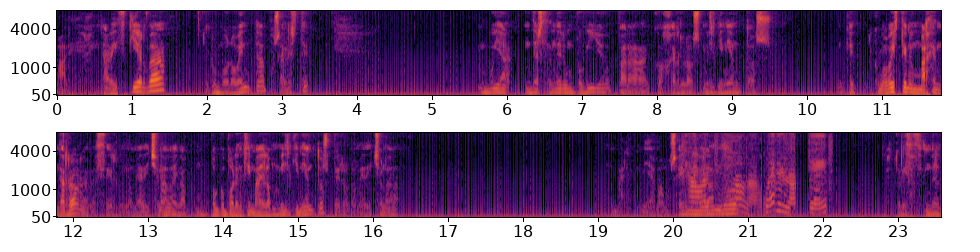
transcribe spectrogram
vale girar a la izquierda rumbo 90 pues al este. Voy a descender un poquillo para coger los 1500 que como veis tiene un margen de error es decir no me ha dicho nada iba un poco por encima de los 1500 pero no me ha dicho nada. Vale, ya vamos a ir nivelando. actualización del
